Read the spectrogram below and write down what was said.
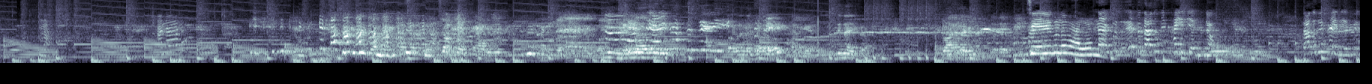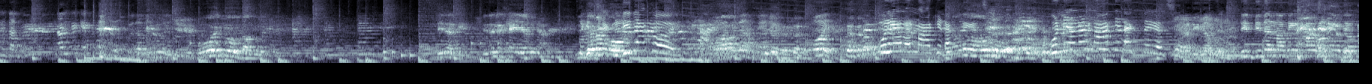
চেরিগুলো ভালো না। এটা দাদুকে খাই দিয়ে দাও দাদুকে খাই দিয়ে দাদু দাদুকে কেক ওই তো দাদু দিদাকে দিদাকে খাই যাবে দিদা কই? উনি আমার মাকে ডাকতে গেছে। উনি আমার মাকে ডাকতে গেছে। দেও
